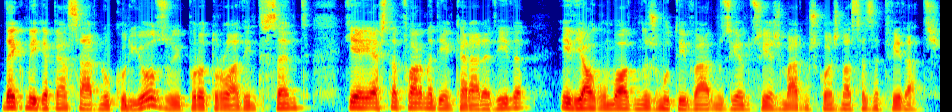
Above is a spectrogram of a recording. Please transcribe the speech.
dei comigo a pensar no curioso e, por outro lado, interessante que é esta forma de encarar a vida e de algum modo nos motivarmos e entusiasmarmos com as nossas atividades.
